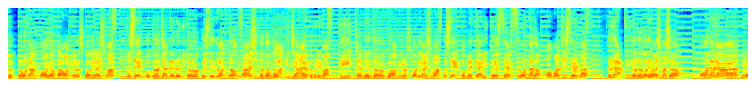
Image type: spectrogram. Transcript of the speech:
グッドボタン、高評価をよろしくお願いします。そして僕のチャンネルに登録していただくと最新の動画がいち早く見れます。ぜひチャンネル登録をよろしくお願いします。そしてコメントやリクエストや質問などお待ちしております。それでは次の動画でお会いしましょう。ほならーイェ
